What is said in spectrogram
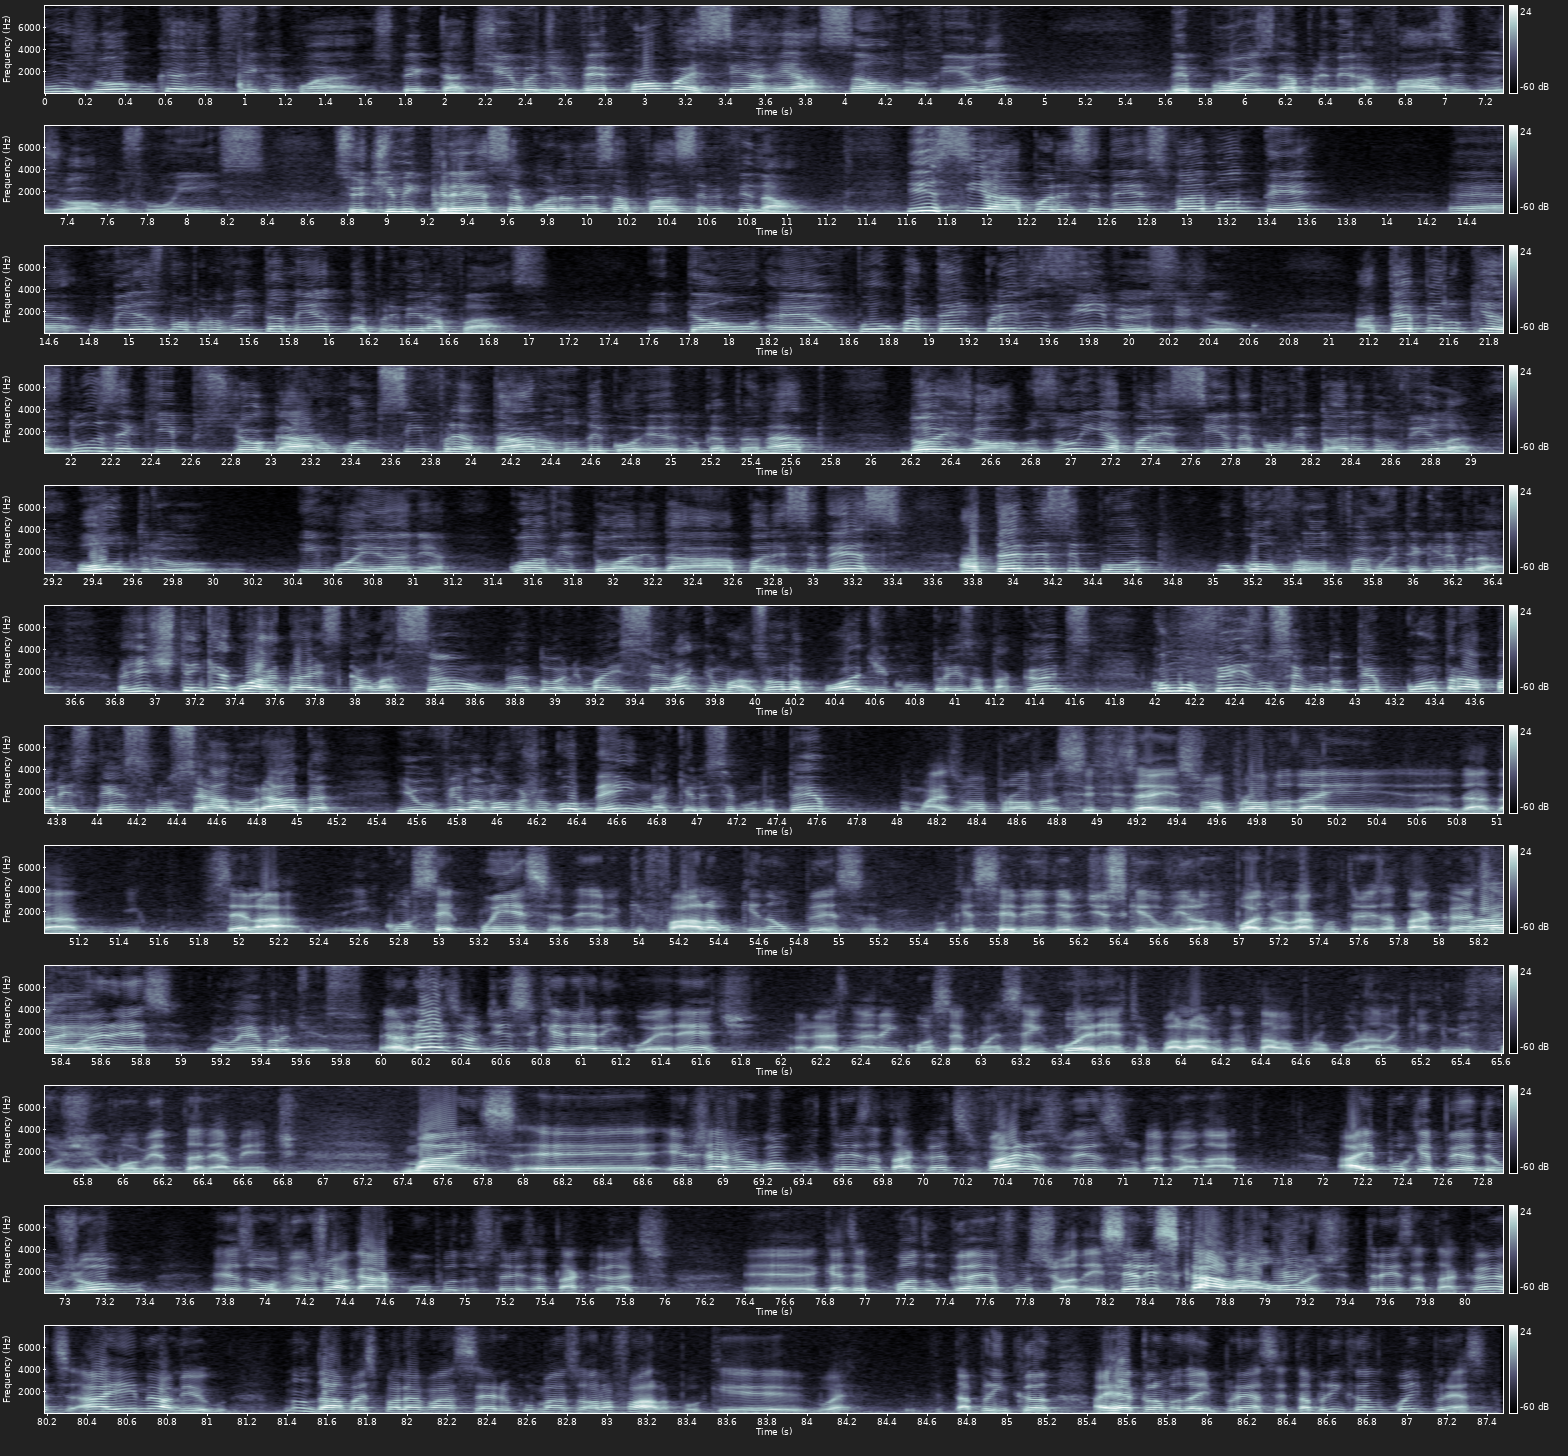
um jogo que a gente fica com a expectativa de ver qual vai ser a reação do Vila depois da primeira fase dos jogos ruins, se o time cresce agora nessa fase semifinal. E se a Aparecidense vai manter é, o mesmo aproveitamento da primeira fase. Então é um pouco até imprevisível esse jogo. Até pelo que as duas equipes jogaram quando se enfrentaram no decorrer do campeonato, dois jogos, um em Aparecida com vitória do Vila, outro em Goiânia com a vitória da Aparecidense, até nesse ponto o confronto foi muito equilibrado. A gente tem que aguardar a escalação, né, Doni? Mas será que o Mazola pode ir com três atacantes? Como fez no segundo tempo contra a Aparecidense no Serra Dourada e o Vila Nova jogou bem naquele segundo tempo? Mais uma prova, se fizer isso, uma prova da, da, da sei lá, inconsequência dele, que fala o que não pensa. Porque se ele, ele disse que o Vila não pode jogar com três atacantes, ah, é incoerência. É. Eu lembro disso. Aliás, eu disse que ele era incoerente, aliás, não era inconsequência, é incoerente, a palavra que eu estava procurando aqui, que me fugiu momentaneamente. Mas é, ele já jogou com três atacantes várias vezes no campeonato. Aí, porque perdeu um jogo, resolveu jogar a culpa dos três atacantes. É, quer dizer que quando ganha, funciona. E se ele escalar hoje três atacantes, aí, meu amigo, não dá mais para levar a sério o que o Mazola fala, porque, ué, está brincando. Aí reclama da imprensa, ele está brincando com a imprensa.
